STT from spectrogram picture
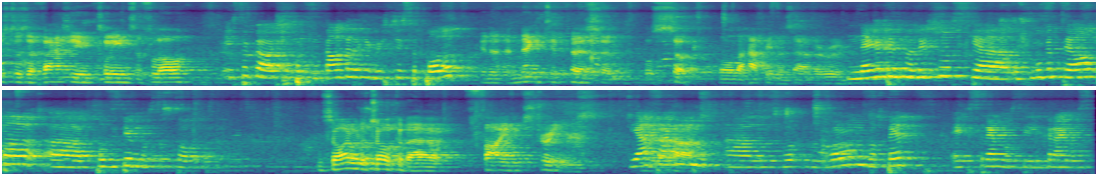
Just as a vacuum cleans the floor, Исто као што прсникалката ќе го изчисти подот, you know, a negative person will suck all the happiness out of the room. негативна личност ќе ушмука целата а, позитивност од собата. And so I want to talk about five extremes. to Јас the сакам heart. а, да збор- да зборувам за пет екстремности или крајности.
